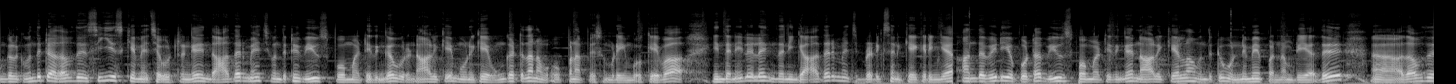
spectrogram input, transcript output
உங்களுக்கு வந்துட்டு அதாவது சிஎஸ்கே மேட்சை விட்டுருங்க. இந்த அதர் மேட்ச் வந்துட்டு வியூஸ் போக மாட்டேதுங்க. ஒரு நாலுக்கே மூணுக்கே உங்கள்கிட்ட தான் நம்ம ஓப்பனாக பேச முடியும் ஓகேவா இந்த நிலையில் இந்த நீங்கள் அதர் மேட்ச் ப்ரெடிக்ஷன் கேட்குறீங்க அந்த வீடியோ போட்டால் வியூஸ் போக மாட்டேதுங்க. நாளைக்கெல்லாம் வந்துட்டு ஒன்றுமே பண்ண முடியாது. அதாவது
